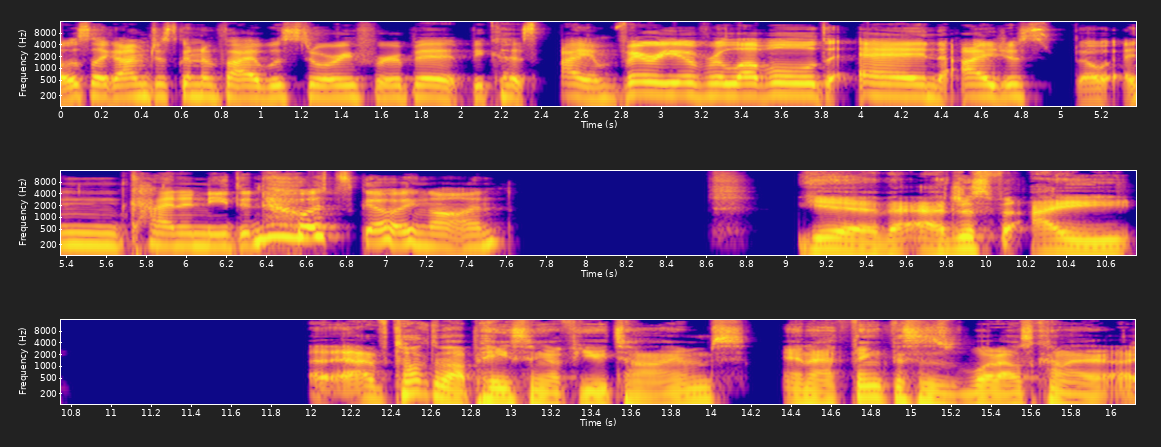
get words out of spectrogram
was like, I'm just gonna vibe with story for a bit because I am very over leveled and I just oh, kind of need to know what's going on. Yeah, that I just I I've talked about pacing a few times, and I think this is what I was kind of uh,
